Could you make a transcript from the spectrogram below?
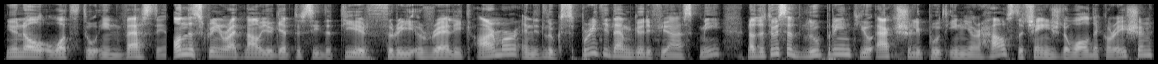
you know what to invest in. On the screen right now you get to see the Tier 3 Relic Armor, and it looks pretty damn good if you ask me. Now the Twisted Blueprint you actually put in your house to change the wall decoration.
